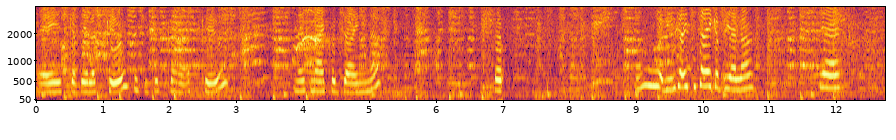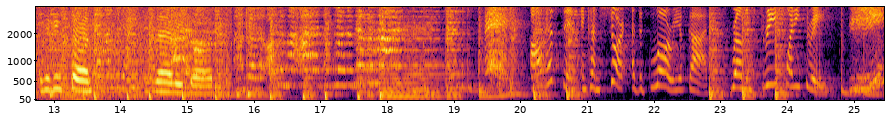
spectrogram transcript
There's Gabriella's school, so she's just come out of school. And there's Michael joining us. But, ooh, have you enjoyed your day, Gabriella? Yes. Has it been fun? Very good. All have sinned and come short of the glory of God. Romans 3:23. B.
